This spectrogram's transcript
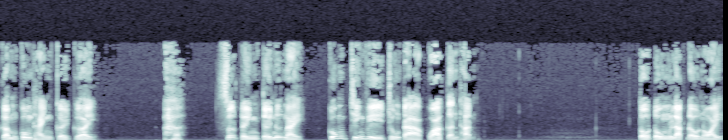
Cầm cung thành cười cười. À, sự tình tới nước này cũng chính vì chúng ta quá cẩn thận. Tổ Tùng lắc đầu nói.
